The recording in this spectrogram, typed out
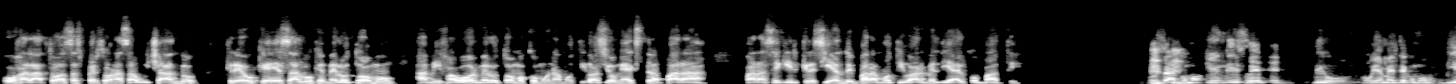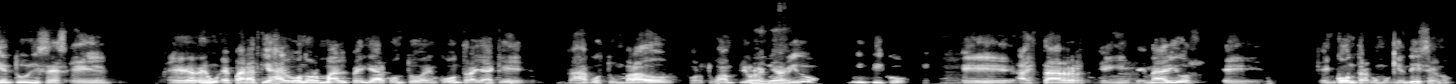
ojalá todas esas personas abuchando, creo que es algo que me lo tomo a mi favor, me lo tomo como una motivación extra para, para seguir creciendo y para motivarme el día del combate. O sea, como quien dice, eh, digo, obviamente como bien tú dices, eh, eh, para ti es algo normal pelear con todo en contra, ya que estás acostumbrado por tu amplio recorrido olímpico a estar en escenarios en contra, como quien dice, ¿no?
